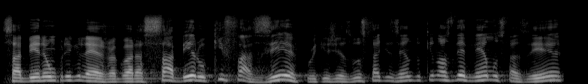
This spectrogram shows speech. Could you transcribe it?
Saber é um privilégio. Agora, saber o que fazer, porque Jesus está dizendo o que nós devemos fazer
